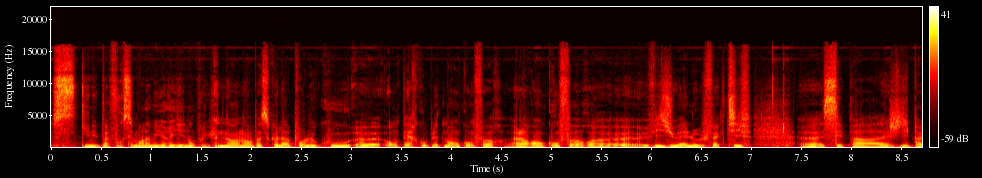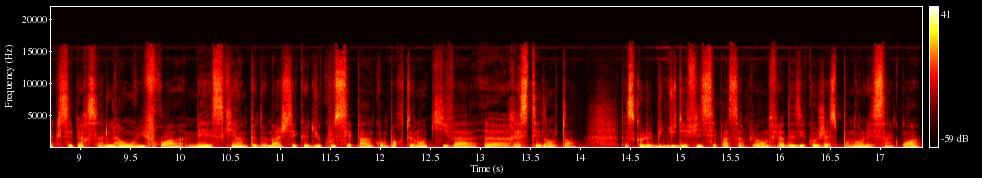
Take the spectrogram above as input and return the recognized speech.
Ce qui n'est pas forcément la meilleure idée non plus. Non, non, parce que là, pour le coup, euh, on perd complètement en confort. Alors, en confort euh, visuel, olfactif, euh, c'est pas, je dis pas que ces personnes-là ont eu froid, mais ce qui est un peu dommage, c'est que du coup, c'est pas un comportement qui va euh, rester dans le temps. Parce que le but du défi, c'est pas simplement de faire des éco-gestes pendant les cinq mois,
